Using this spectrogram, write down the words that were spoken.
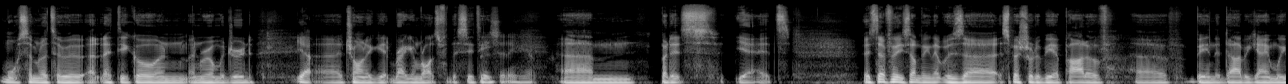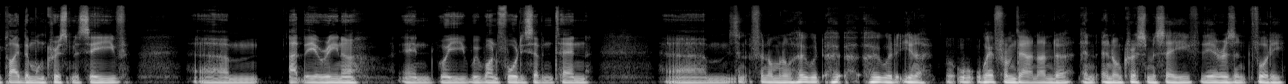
more similar to Atletico and, and Real Madrid. Yeah. uh, trying to get bragging rights for the city. The city, yeah. Um, but it's yeah, it's it's definitely something that was uh, special to be a part of. Uh, being the derby game, we played them on Christmas Eve um, at the arena, and we we won 47-10. Um, Isn't it phenomenal? Who would who, who would you know? We're from down under, and, and on Christmas Eve there isn't footy.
